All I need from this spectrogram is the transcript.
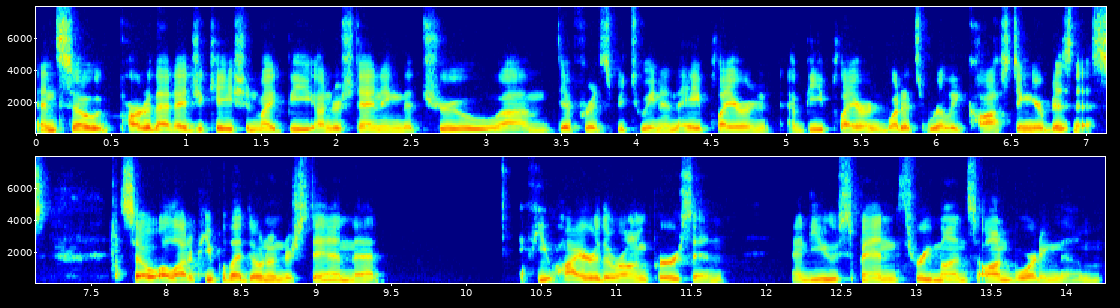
And so part of that education might be understanding the true um, difference between an A player and a B player and what it's really costing your business. So a lot of people that don't understand that if you hire the wrong person and you spend three months onboarding them,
